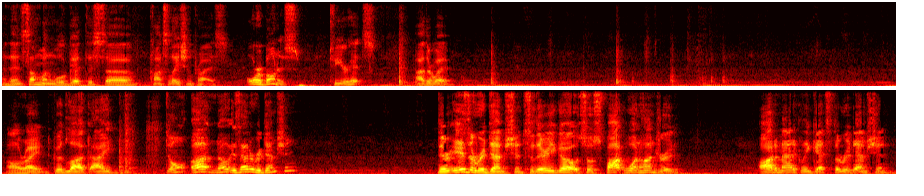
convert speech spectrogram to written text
And then someone will get this uh, consolation prize or a bonus to your hits. Either way. All right. Good luck. I don't. Uh, no. Is that a redemption? There is a redemption. So there you go. So spot 100 automatically gets the redemption.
